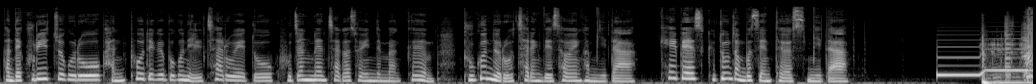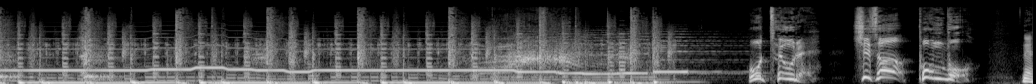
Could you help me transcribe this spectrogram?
반대 구리 쪽으로 반포대교 부근 1차로에도 고장난 차가 서 있는 만큼 부근으로 차량들 서행합니다. KBS 교통정보센터였습니다. 오태우래 시사 본부. 네,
